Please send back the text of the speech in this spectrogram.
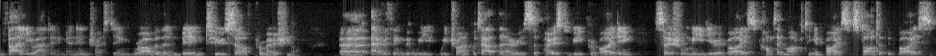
value adding and interesting rather than being too self promotional. Uh, everything that we, we try and put out there is supposed to be providing social media advice, content marketing advice, startup advice,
